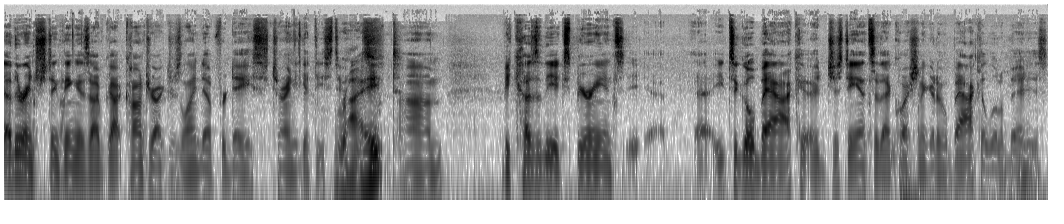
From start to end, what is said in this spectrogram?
other interesting thing is I've got contractors lined up for days trying to get these students. Right. Um, because of the experience, uh, to go back, uh, just to answer that question, I got to go back a little bit. Is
